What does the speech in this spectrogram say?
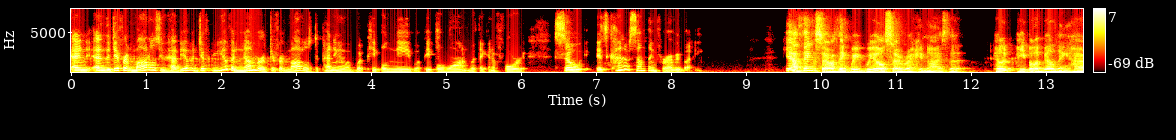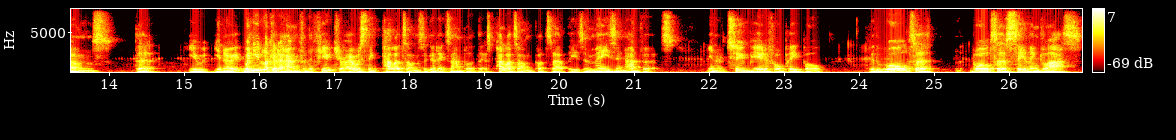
and and the different models you have, you have a different you have a number of different models depending on what people need, what people want, what they can afford. So it's kind of something for everybody. Yeah, I think so. I think we we also recognize that people are building homes that you you know when you look at a home for the future, I always think Peloton's a good example of this. Peloton puts out these amazing adverts. You know, two beautiful people with wall to wall to ceiling glass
